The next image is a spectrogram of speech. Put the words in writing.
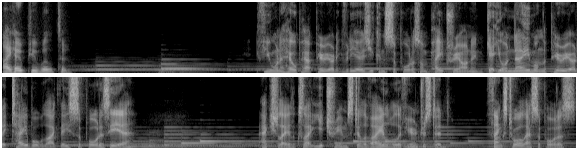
I hope you will too. If you want to help out periodic videos, you can support us on Patreon and get your name on the periodic table like these supporters here. Actually, it looks like Yttrium's still available if you're interested. Thanks to all our supporters.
